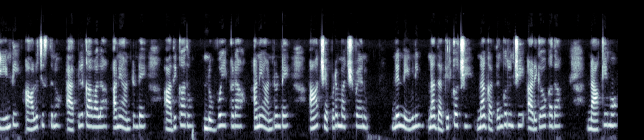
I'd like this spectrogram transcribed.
ఏంటి ఆలోచిస్తున్నావు? యాపిల్ కావాలా? అని అంటుంటే అది కాదు నువ్వు ఇక్కడ అని అంటుంటే ఆ చెప్పడం మర్చిపోయాను. నిన్న ఈవినింగ్ నా దగ్గరికి వచ్చి నా గతం గురించి అడిగావు కదా. నాకేమో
